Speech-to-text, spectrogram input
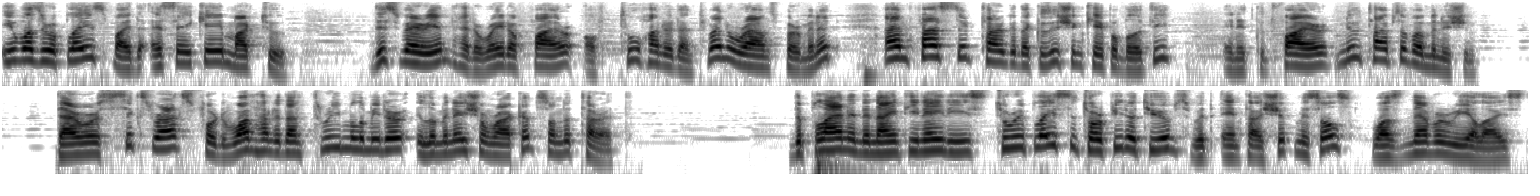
it was replaced by the SAK Mark II. This variant had a rate of fire of 220 rounds per minute and faster target acquisition capability, and it could fire new types of ammunition. There were 6 racks for the 103mm illumination rockets on the turret. The plan in the 1980s to replace the torpedo tubes with anti-ship missiles was never realized.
